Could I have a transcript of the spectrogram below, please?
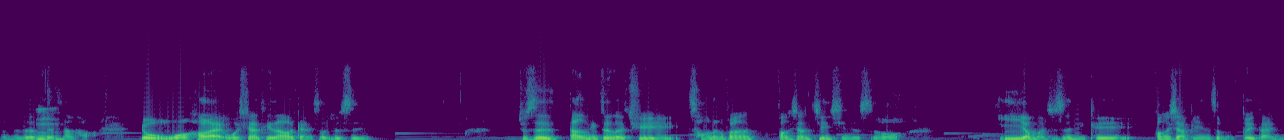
讲的真的非常好。因为我后来，我现在听到的感受就是，就是当你真的去朝那个方向方向进行的时候，一要么就是你可以放下别人怎么对待你，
